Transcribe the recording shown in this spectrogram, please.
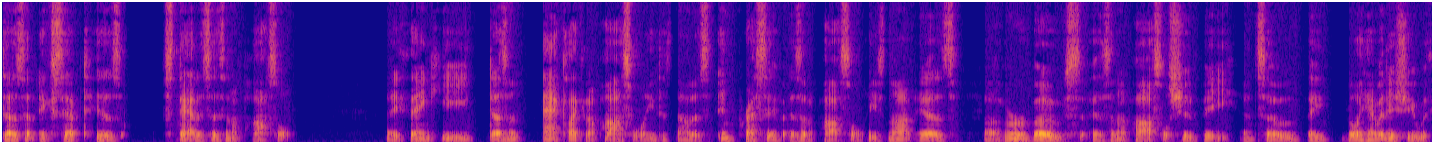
doesn't accept his status as an apostle. They think he doesn't act like an apostle. He is not as impressive as an apostle. He's not as uh, verbose as an apostle should be. And so they really have an issue with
